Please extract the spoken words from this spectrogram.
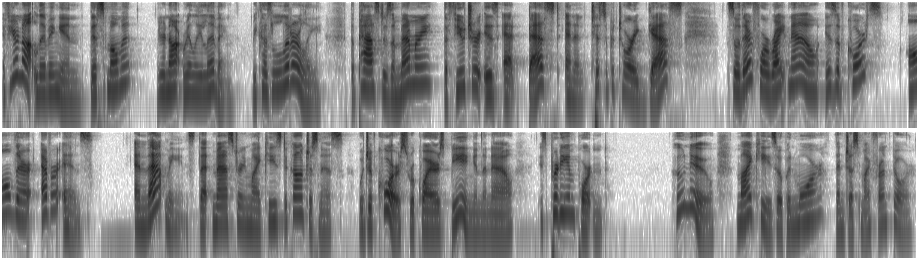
if you're not living in this moment, you're not really living. Because literally, the past is a memory, the future is at best an anticipatory guess. So, therefore, right now is, of course, all there ever is. And that means that mastering my keys to consciousness, which of course requires being in the now, is pretty important. Who knew my keys open more than just my front door?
